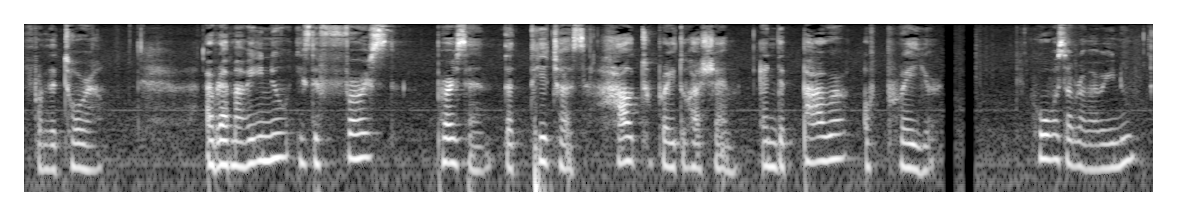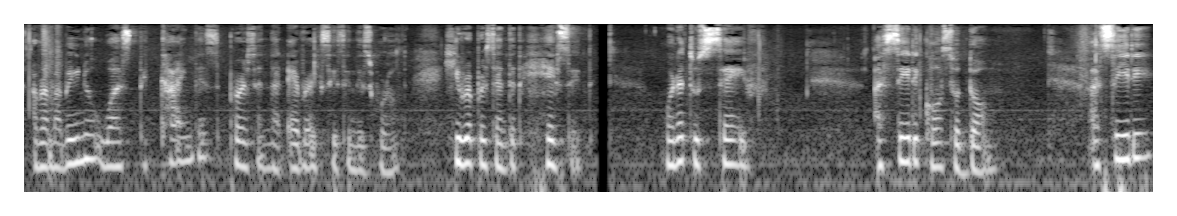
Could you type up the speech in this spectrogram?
from the Torah. Abraham Avinu is the first person that teaches us how to pray to Hashem and the power of prayer. Who was? Abraham Avinu was the kindest person that ever existed in this world. He represented Hesed, wanted to save a city called Sodom, a city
